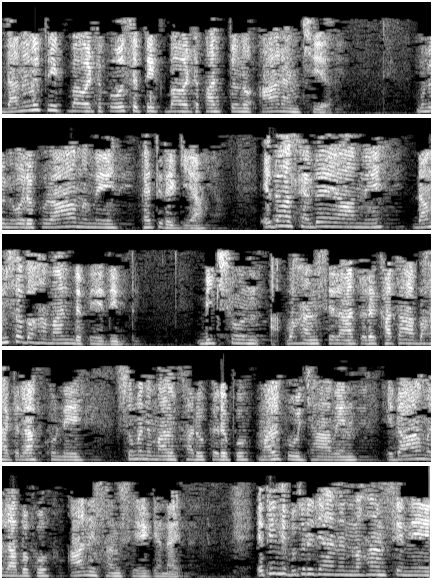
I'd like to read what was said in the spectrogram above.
ධනවතෙක් බවට පෝසතෙක් බවට පත්වුණු ආරංචිය. මුළු නුවර පුරාම මේ පැතිර ගියා. එදා සැදෑ යාමේ ධම්සභා මණ්ඩපයේදීත් භික්ෂුන් වහන්සේලා අතර කතා බහට ලක්ුණේ සුමන මල් කරු කරපු මල් පූජාවෙන් එදාම ලැබපු ආනිසංසය ගැනයි. එතින්දි බුදුරජාණන් වහන්සේ මේ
